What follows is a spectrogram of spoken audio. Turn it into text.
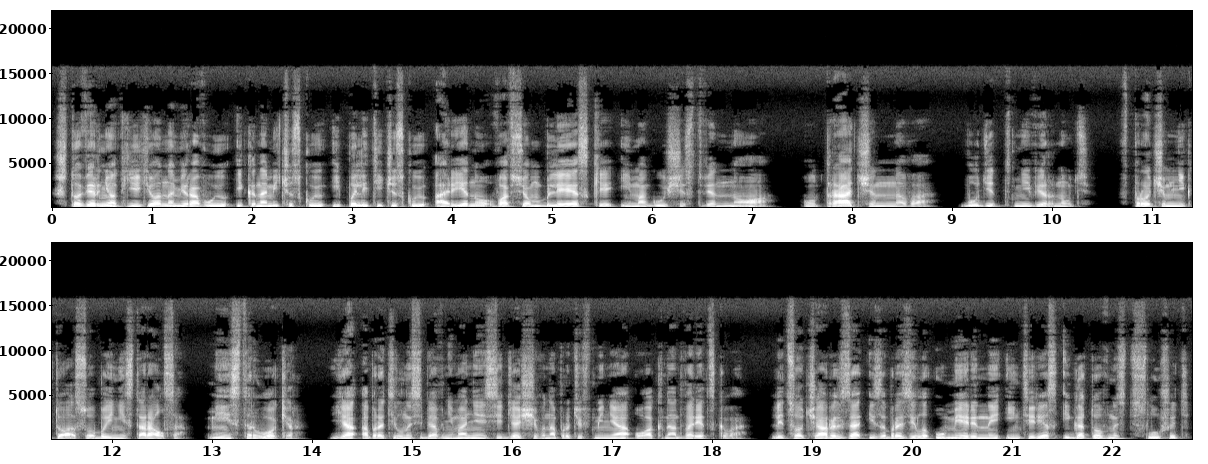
что вернет ее на мировую экономическую и политическую арену во всем блеске и могуществе. Но утраченного будет не вернуть. Впрочем, никто особо и не старался. «Мистер Уокер», я обратил на себя внимание сидящего напротив меня у окна дворецкого. Лицо Чарльза изобразило умеренный интерес и готовность слушать,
